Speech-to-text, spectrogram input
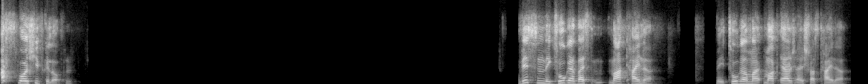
Was bei euch schiefgelaufen? Wissen, Victoria weiß, mag keiner. Victoria mag, mag ehrlich eigentlich fast keiner.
